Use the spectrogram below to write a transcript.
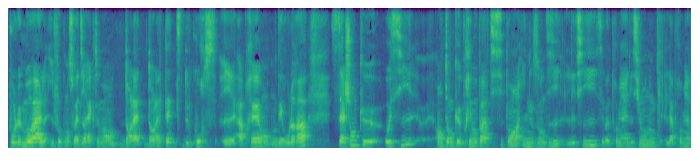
pour le moral, il faut qu'on soit directement dans la, dans la tête de course et après on, déroulera. Sachant que aussi, en tant que primo-participant, ils nous ont dit, les filles, c'est votre première édition, donc la première,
